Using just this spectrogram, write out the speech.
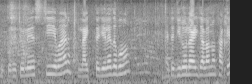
ভিতরে চলে এসেছি এবার, লাইটটা জ্বেলে দেবো। একটা জিরো লাইট জ্বালানো থাকে,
